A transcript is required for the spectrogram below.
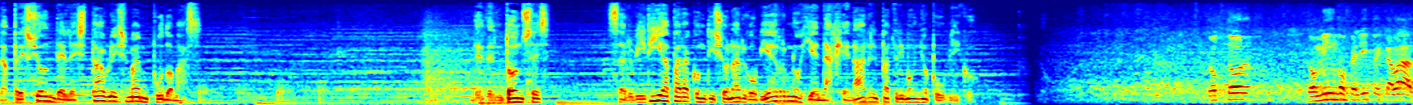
la presión del establishment pudo más. Desde entonces, serviría para condicionar gobiernos y enajenar el patrimonio público. Doctor Domingo Felipe Cabal.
